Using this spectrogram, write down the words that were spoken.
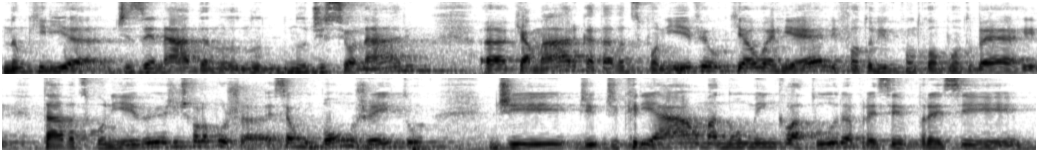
não queria dizer nada no, no, no dicionário, uh, que a marca estava disponível, que a URL fotolivro.com.br estava disponível e a gente falou, puxa, esse é um bom jeito de, de, de criar uma nomenclatura para esse, esse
